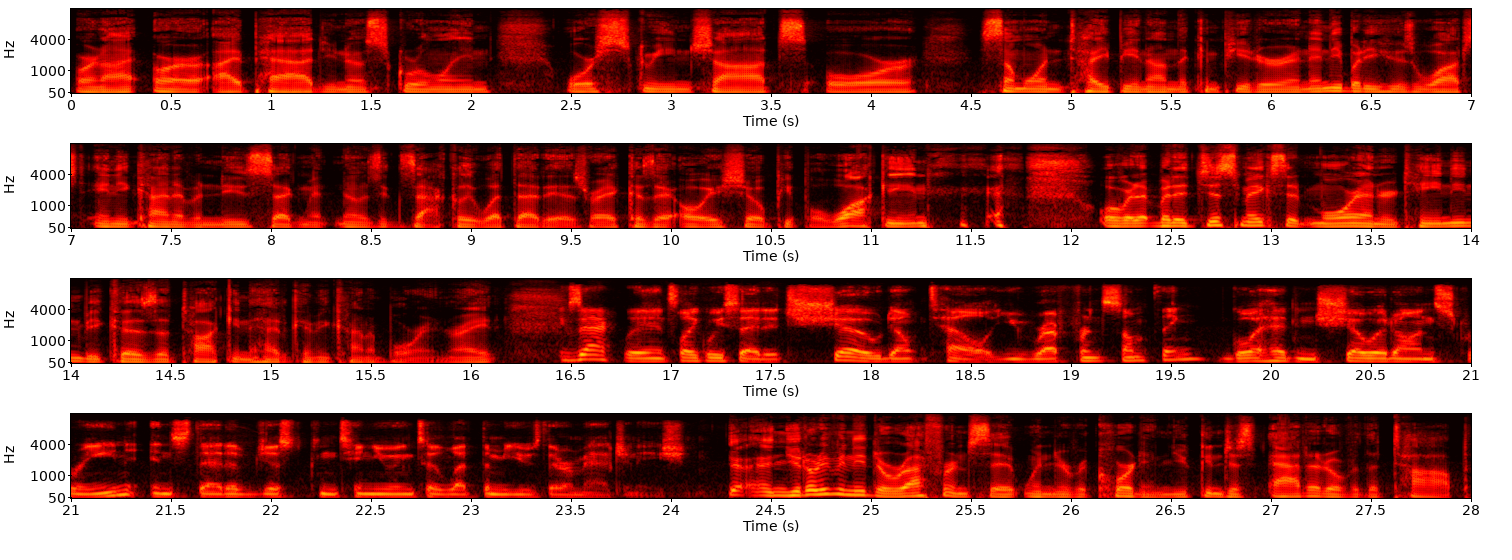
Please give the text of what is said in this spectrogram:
or an I, or iPad, you know, scrolling or screenshots or someone typing on the computer. And anybody who's watched any kind of a news segment knows exactly what that is, right? Because they always show people walking or whatever. But it just makes it more entertaining because a talking head can be kind of boring, right? Exactly. And it's like we said, it's show, don't tell. You reference something, go ahead and show it on screen instead of just continuing to let them use their imagination. Yeah, and you don't even need to reference it when you're recording. You can just add it over the top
